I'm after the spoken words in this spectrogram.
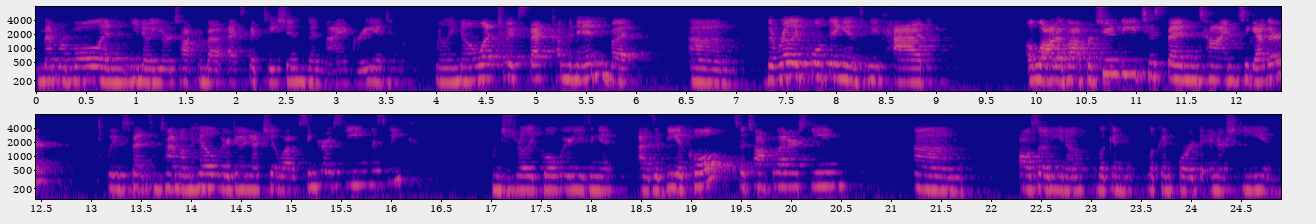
memorable. And, you know, you were talking about expectations, and I agree. I didn't really know what to expect coming in, but um, the really cool thing is we've had a lot of opportunity to spend time together. We've spent some time on the hill. We are doing actually a lot of synchro skiing this week, which is really cool. We're using it as a vehicle to talk about our skiing. Um, also, you know, looking looking forward to inner ski, and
